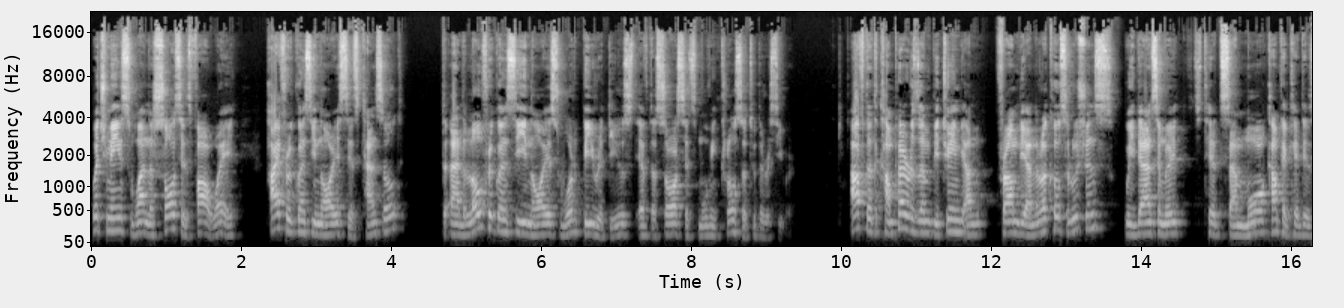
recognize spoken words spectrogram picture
which means when the source is far away, high frequency noise is cancelled, and the low frequency noise would be reduced if the source is moving closer to the receiver. After the comparison between the, from the analytical solutions, we then simulated some more complicated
